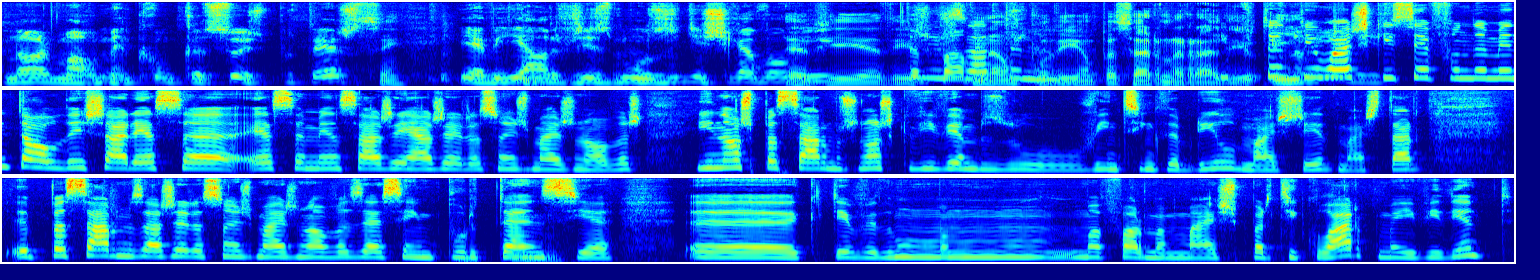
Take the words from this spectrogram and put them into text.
normalmente com canções de protesto, Sim. e havia às vezes mãozinhas chegavam Havia discos que não podiam passar na rádio. E, portanto, eu acho que isso é fundamental, deixar essa, essa mensagem às gerações mais novas e nós passarmos, nós que vivemos o 25 de Abril, mais cedo, mais tarde, eh, passarmos às gerações mais novas essa importância uh, que teve de uma, uma forma mais particular, como é evidente,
